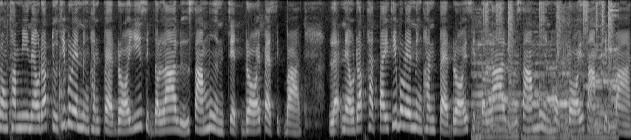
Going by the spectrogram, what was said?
ทองคำมีแนวรับอยู่ที่บริเวณ 1,820 ดอลลาร์ หรือ 3,780 บาท และแนวรับถัดไปที่บริเวณ 1,810 ดอลลาร์ หรือ 3,630 บาท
